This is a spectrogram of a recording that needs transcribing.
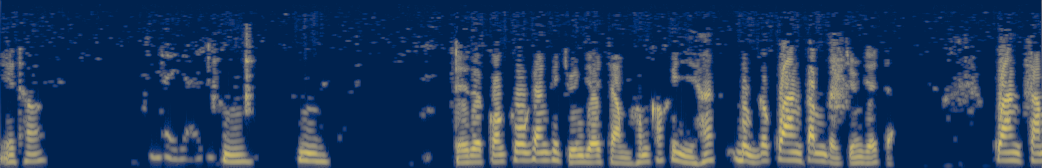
vậy thôi thầy dạy ừ. Ừ. Thì rồi con cố gắng cái chuyện vợ chồng không có cái gì hết. Đừng có quan tâm về chuyện vợ chồng. Quan tâm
